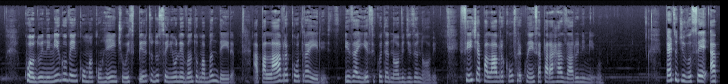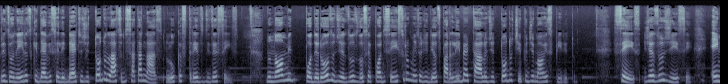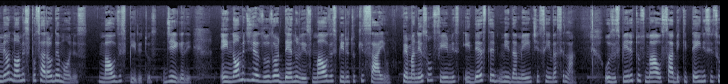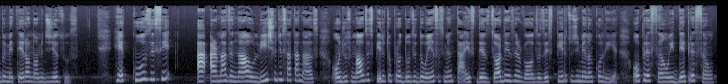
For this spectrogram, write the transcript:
Quando o inimigo vem com uma corrente, o Espírito do Senhor levanta uma bandeira, a palavra contra eles. Isaías 59, 19. Cite a palavra com frequência para arrasar o inimigo. Perto de você há prisioneiros que devem ser libertos de todo o laço de Satanás. Lucas 13, 16. No nome poderoso de Jesus, você pode ser instrumento de Deus para libertá-lo de todo tipo de mau espírito. 6. Jesus disse: Em meu nome expulsarão demônios, maus espíritos. Diga-lhe: Em nome de Jesus ordeno-lhes, maus espíritos, que saiam. Permaneçam firmes e destemidamente sem vacilar. Os espíritos maus sabem que têm de se submeter ao nome de Jesus. Recuse-se a armazenar o lixo de Satanás, onde os maus espíritos produzem doenças mentais, desordens nervosas, espíritos de melancolia, opressão e depressão,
